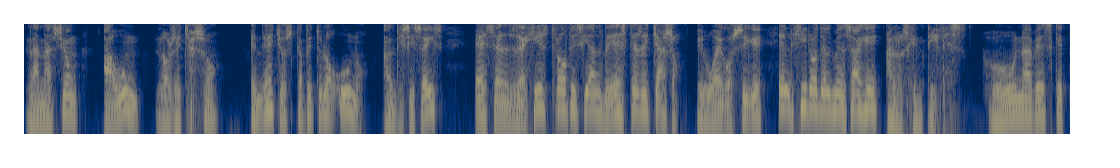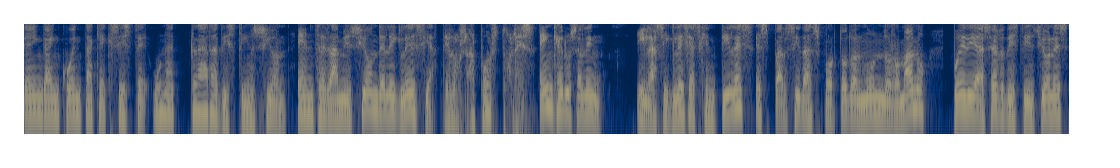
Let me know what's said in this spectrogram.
la nación aún lo rechazó. En Hechos capítulo 1 al 16 es el registro oficial de este rechazo. Y luego sigue el giro del mensaje a los gentiles. Una vez que tenga en cuenta que existe una clara distinción entre la misión de la iglesia de los apóstoles en Jerusalén y las iglesias gentiles esparcidas por todo el mundo romano, puede hacer distinciones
